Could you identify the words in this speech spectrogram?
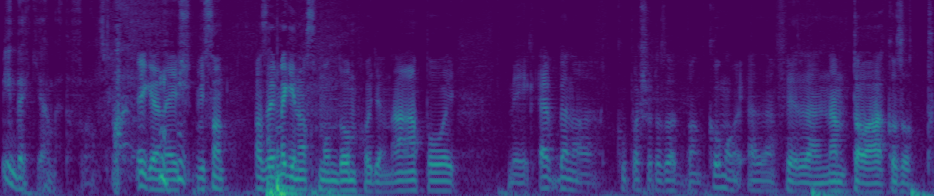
mindenki elment a francba. Igen, és viszont azért megint azt mondom, hogy a Nápoly még ebben a kupasorozatban komoly ellenféllel nem találkozott.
